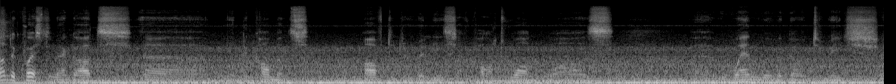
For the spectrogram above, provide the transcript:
Another question I got uh, in the comments after the release of part 1 was uh, when we were going to reach uh,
